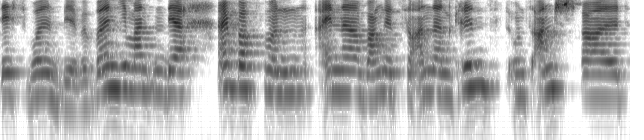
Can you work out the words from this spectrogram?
das wollen wir. Wir wollen jemanden, der einfach von einer Wange zur anderen grinst, uns anstrahlt,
